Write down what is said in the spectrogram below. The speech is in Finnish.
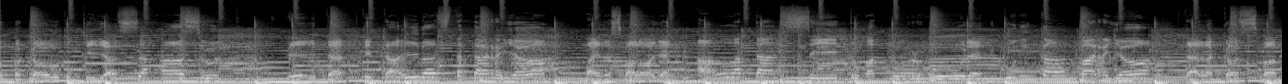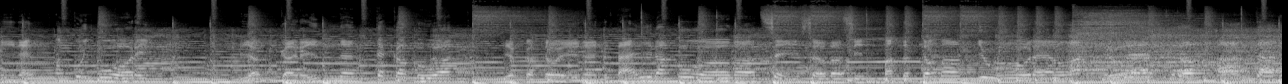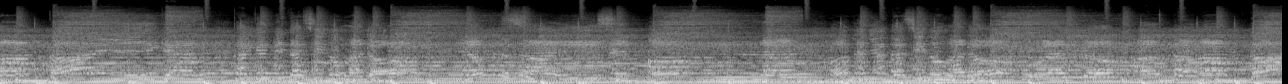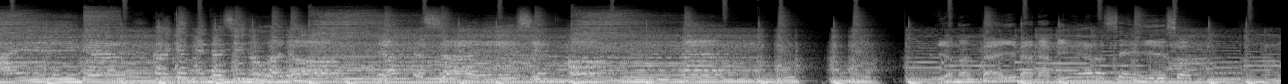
kauppakaupunki, jossa asut. Viitähti taivasta tarjoaa, mainosvalojen alla tanssii tuhat turhuuden kuninkaan varjoa. Täällä kasvaminen on kuin vuori, jonka rinnettä kapua. Joka toinen päivä huomaat seisovasi mahdottoman juurella. Tuletko antamaan kaiken, kaiken mitä seisot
